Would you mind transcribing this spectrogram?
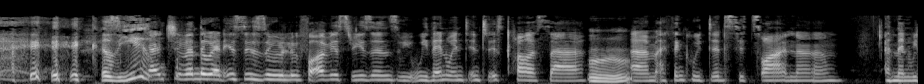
because you. Yeah, Tshivenda, we had isiZulu for obvious reasons. We, we then went into isiXhosa. Mm-hmm. Um, I think we did Setswana. And then we,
